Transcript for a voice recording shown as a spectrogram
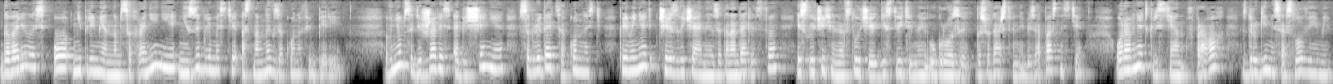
говорилось о непременном сохранении незыблемости основных законов империи. В нем содержались обещания соблюдать законность, применять чрезвычайное законодательство исключительно в случаях действительной угрозы государственной безопасности, уравнять крестьян в правах с другими сословиями,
